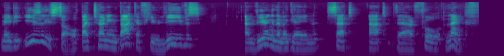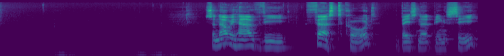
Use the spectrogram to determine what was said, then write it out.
may be easily solved by turning back a few leaves and viewing them again set at their full length. So now we have the first chord, the bass note being C.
